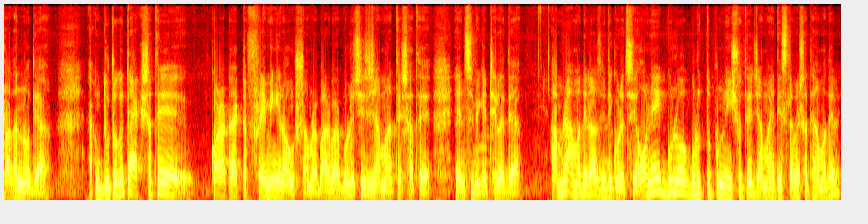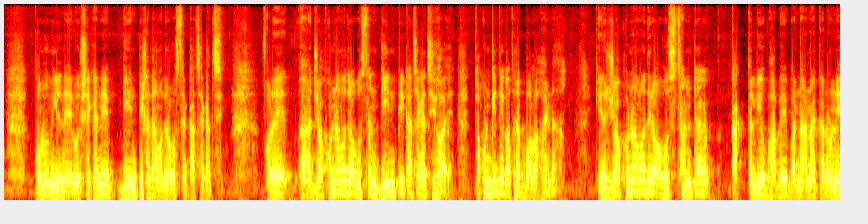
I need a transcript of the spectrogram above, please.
প্রাধান্য দেয়া। এখন দুটোকে তো একসাথে করাটা একটা ফ্রেমিং এর অংশ। আমরা বারবার বলেছি যে জামায়াতের সাথে এনসিবি কে ঠেলে দেয়া। আমরা আমাদের রাজনীতি করেছি। অনেকগুলো গুরুত্বপূর্ণ ইস্যুতে জামায়াত ইসলামের সাথে আমাদের কোনো মিল নেই এবং সেখানে বিএনপির সাথে আমাদের অবস্থান কাছাকাছি। ফলে যখন আমাদের অবস্থান বিএনপির কাছাকাছি হয়, তখন কিন্তু এই কথাটা বলা হয় না। কিন্তু যখন আমাদের অবস্থানটা কাকতালীয়ভাবে বা নানা কারণে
